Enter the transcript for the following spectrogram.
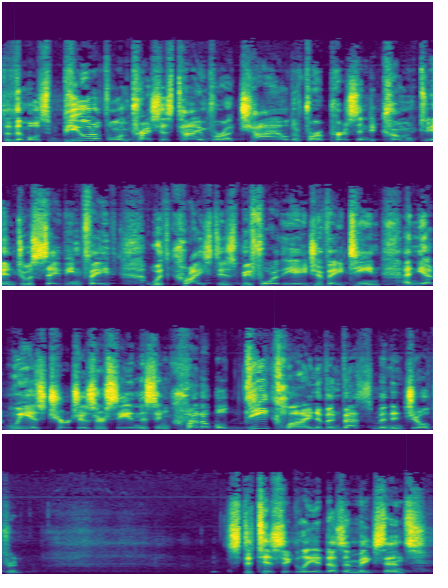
that the most beautiful and precious time for a child or for a person to come to, into a saving faith with Christ is before the age of 18. And yet, we as churches are seeing this incredible decline of investment in children. Statistically, it doesn't make sense.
